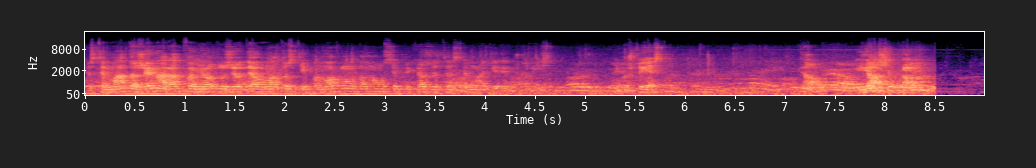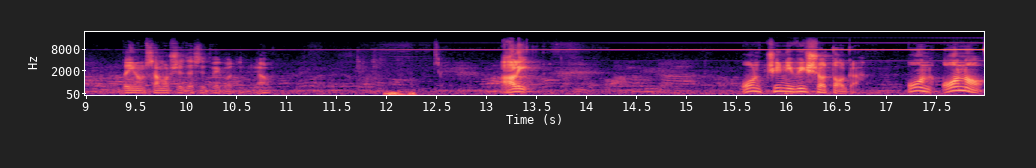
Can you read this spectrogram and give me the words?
Kad ste mlada žena, rat vam je oduzeo deo mladosti, pa normalno da malo se prikazujete da ste mlađi nego što niste. Nego što jeste. Jel? I ja se pravim da imam samo 62 godine, jel? Ali, on čini više od toga. On ono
